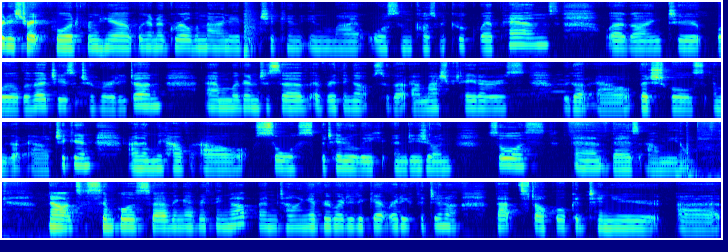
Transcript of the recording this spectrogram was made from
pretty straightforward from here. We're going to grill the marinated chicken in my awesome Cosmic Cookware pans. We're going to boil the veggies, which I've already done, and we're going to serve everything up. So we've got our mashed potatoes, we got our vegetables, and we got our chicken, and then we have our sauce, potato leek and Dijon sauce, and there's our meal. Now it's as simple as serving everything up and telling everybody to get ready for dinner. That stock will continue uh,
